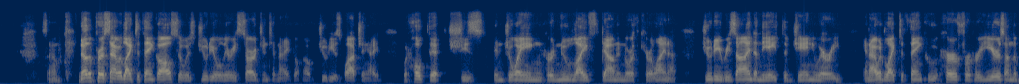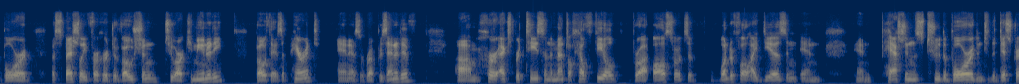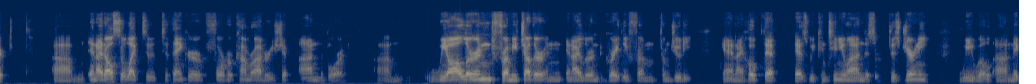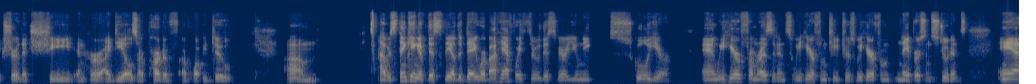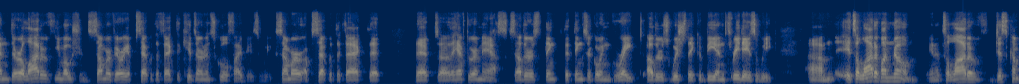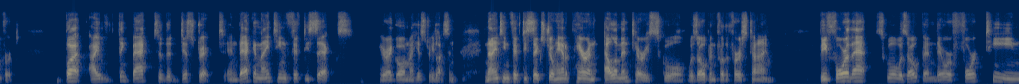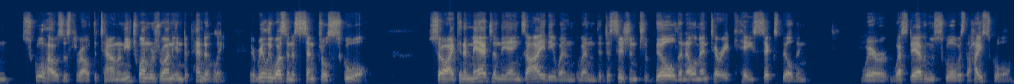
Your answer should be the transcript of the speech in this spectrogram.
So another person I would like to thank also is Judy O'Leary Sargent, and I don't know if Judy is watching. I would hope that she's enjoying her new life down in North Carolina. Judy resigned on the 8th of January, and I would like to thank her for her years on the board, especially for her devotion to our community, both as a parent and as a representative. Um, her expertise in the mental health field brought all sorts of wonderful ideas and, and, and passions to the board and to the district. Um, and I'd also like to, to thank her for her camaraderie on the board. Um, we all learned from each other, and, and I learned greatly from, from Judy. And I hope that as we continue on this, this journey, we will uh, make sure that she and her ideals are part of, of what we do. Um, I was thinking of this the other day. We're about halfway through this very unique school year. And we hear from residents, we hear from teachers, we hear from neighbors and students. And there are a lot of emotions. Some are very upset with the fact that kids aren't in school five days a week. Some are upset with the fact that that uh, they have to wear masks. Others think that things are going great. Others wish they could be in three days a week. Um, it's a lot of unknown and it's a lot of discomfort. But I think back to the district, and back in 1956, here I go in my history lesson. 1956, Johanna Perrin Elementary School was open for the first time. Before that school was open, there were 14 schoolhouses throughout the town, and each one was run independently. It really wasn't a central school. So I can imagine the anxiety when, when the decision to build an elementary K 6 building, where West Avenue School was the high school,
